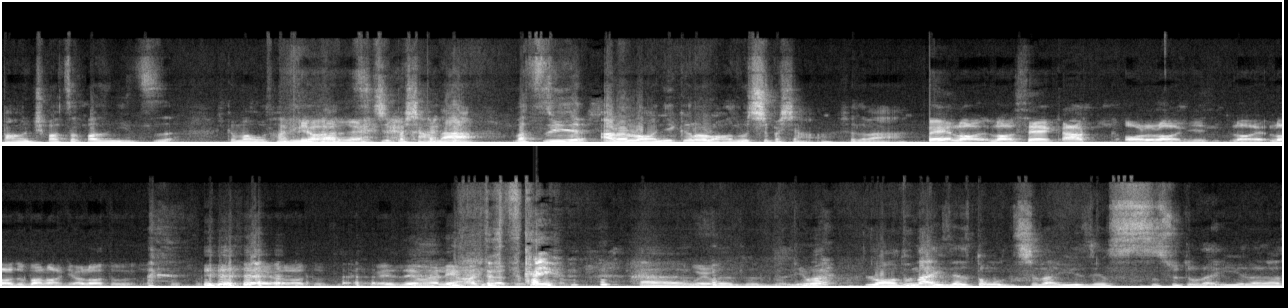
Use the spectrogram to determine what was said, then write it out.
碰巧正好是儿子，葛末下趟就比较恩爱伊拉之间白相呐，勿至于阿拉老二跟牢老大去白相，晓得伐？万一老老三也学了老二，老老大帮老二学老大字，学老大字，万一侪问两个字可以呃，是是是，因为老大呢现在是懂事体了，伊已经四岁多了，伊辣辣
